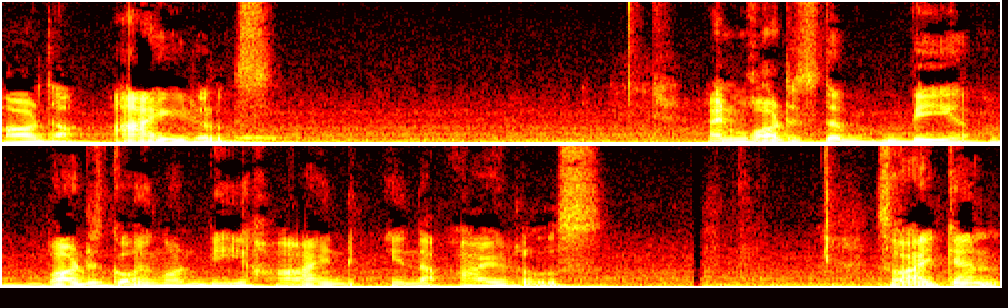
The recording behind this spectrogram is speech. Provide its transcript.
are the idols and what is the be what is going on behind in the idols? So i can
